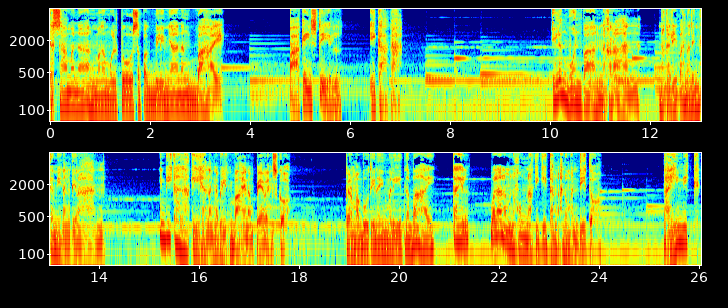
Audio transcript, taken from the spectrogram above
kasama na ang mga multo sa pagbili niya ng bahay. Package deal, ika nga. Ilang buwan pa ang nakaraan, nakalipat na rin kami ng tirahan. Hindi kalakihan ang nabiling bahay ng parents ko. Pero mabuti na yung maliit na bahay dahil wala naman akong nakikitang anuman dito. Tahimik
